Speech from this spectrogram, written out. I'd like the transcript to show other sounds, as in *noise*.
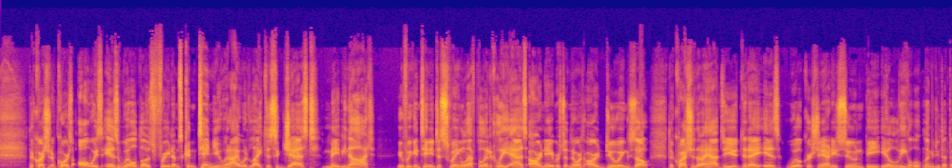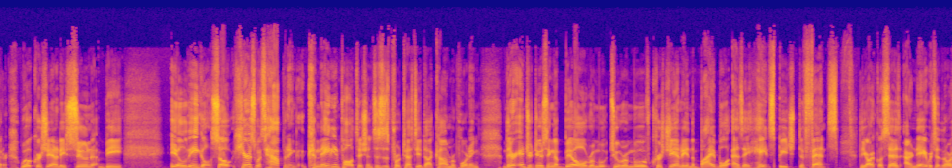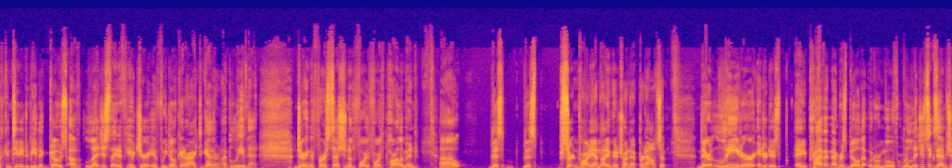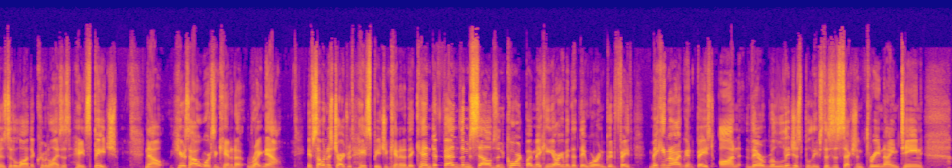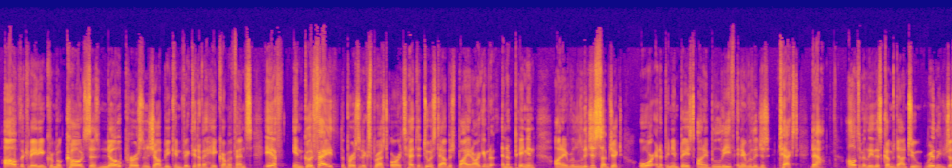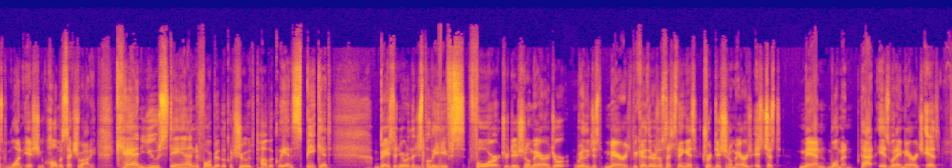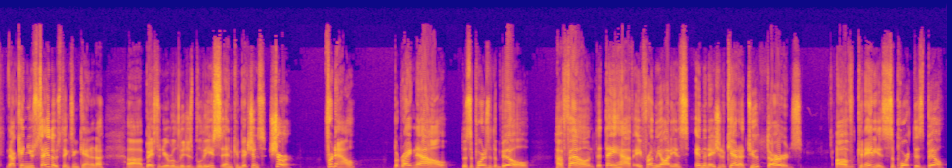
The question, of course, always is will those freedoms continue? And I would like to suggest maybe not if we continue to swing left politically as our neighbors to the north are doing so. The question that I have to you today is Will Christianity soon be illegal? Let me do that better. Will Christianity soon be illegal. So here's what's happening. Canadian politicians, this is protestia.com reporting, they're introducing a bill remo- to remove Christianity and the Bible as a hate speech defense. The article says our neighbors to the north continue to be the ghost of legislative future if we don't get our act together. And I believe that. During the first session of the 44th Parliament, uh, this this certain party, I'm not even going to try to pronounce it, their leader introduced a private member's bill that would remove religious exemptions to the law that criminalizes hate speech. Now, here's how it works in Canada right now. If someone is charged with hate speech in Canada, they can defend themselves in court by making the argument that they were in good faith, making an argument based on their religious beliefs. This is section 319 of the Canadian Criminal Code says no person shall be convicted of a hate crime offense if in good faith the person expressed or attempted to establish by an argument an opinion on a religious subject or an opinion based on a belief in a religious text. Now, Ultimately, this comes down to really just one issue homosexuality. Can you stand for biblical truth publicly and speak it based on your religious beliefs for traditional marriage, or really just marriage, because there is no such thing as traditional marriage? It's just man woman. That is what a marriage is. Now, can you say those things in Canada uh, based on your religious beliefs and convictions? Sure, for now. But right now, the supporters of the bill have found that they have a friendly audience in the nation of Canada. Two thirds of Canadians support this bill.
